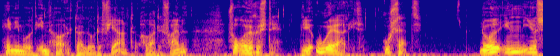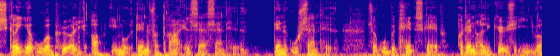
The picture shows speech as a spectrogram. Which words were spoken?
hen imod et indhold, der lå det fjernt og var det fremmed, forrykkes det, bliver uærligt, usandt. Noget inden i os skriger uophørligt op imod denne fordrejelse af sandheden, denne usandhed, som ubekendtskab og den religiøse iver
